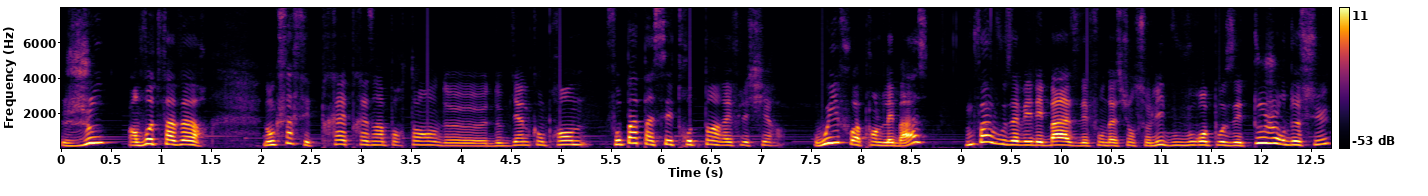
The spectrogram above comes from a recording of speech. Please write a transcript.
joue en votre faveur. Donc ça, c'est très très important de, bien le comprendre. Faut pas passer trop de temps à réfléchir. Oui, il faut apprendre les bases. Une fois que vous avez les bases, des fondations solides, vous vous reposez toujours dessus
